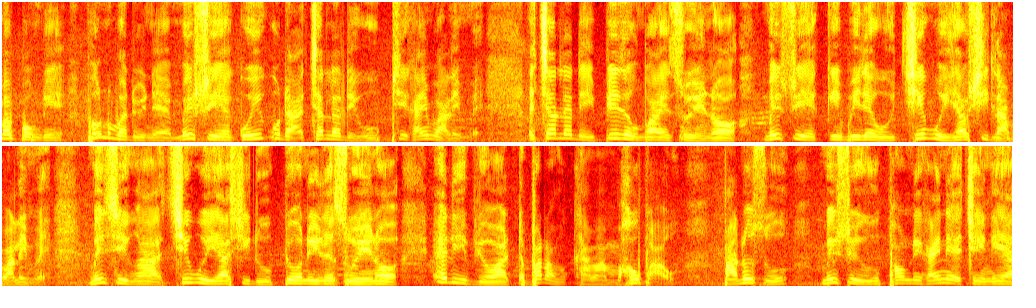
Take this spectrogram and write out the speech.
မှတ်ပုံတင်ဖုန်းနံပါတ်တွေနဲ့မိတ်ဆွေရဲ့ကိုကြီးကိုတာအချက်လက်တွေကိုဖြည့်ခိုင်းပါလိမ့်မယ်အချက်လက်တွေပြည့်စုံသွားရင်ဆိုရင်တော့မိတ်ဆွေရဲ့ KB တဲ့ကိုချင်းဝေရောက်ရှိလာပါလိမ့်မယ်မိတ်ဆွေကချင်းဝေရရှိလို့ပြောနေတယ်ဆိုရင်တော့အဲ့ဒီပြောကတပတ်အောင်ခံမှာမဟုတ်ပါဘူးဘာလို့ဆိုမိတ်ဆွေကိုဖောင်တင်ခိုင်းတဲ့အချိန်လေးက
